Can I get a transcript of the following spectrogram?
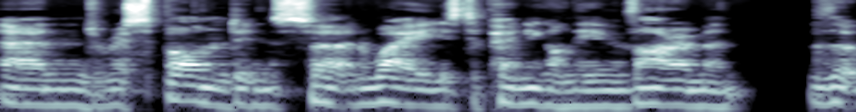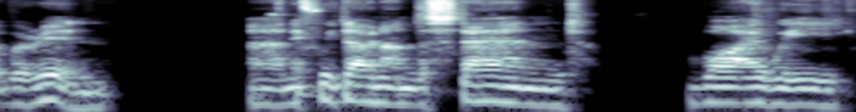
and respond in certain ways depending on the environment that we're in. And if we don't understand why we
